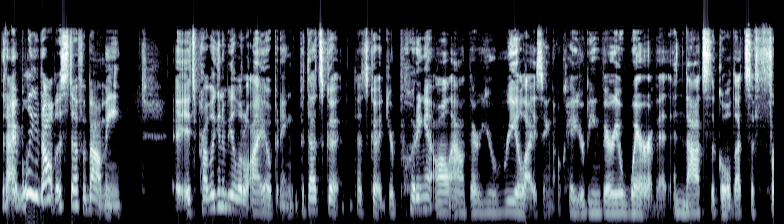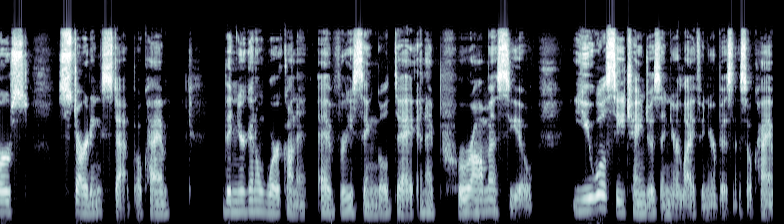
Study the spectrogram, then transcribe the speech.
that I believed all this stuff about me. It's probably going to be a little eye opening, but that's good. That's good. You're putting it all out there. You're realizing, okay, you're being very aware of it. And that's the goal. That's the first starting step. Okay. Then you're going to work on it every single day. And I promise you, you will see changes in your life and your business, okay?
